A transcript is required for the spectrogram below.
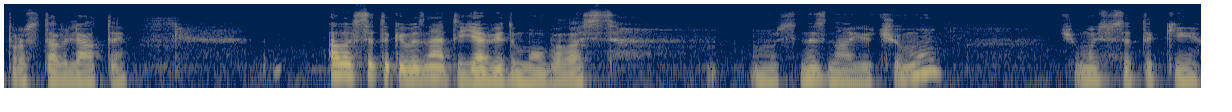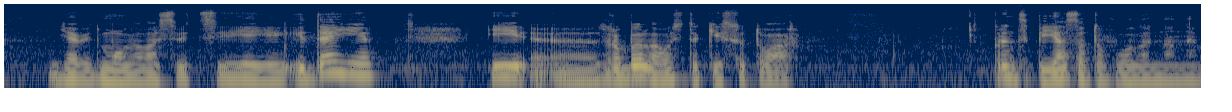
проставляти. Але все-таки, ви знаєте, я відмовилась. Ось не знаю чому. Чомусь все-таки я відмовилась від цієї ідеї і е, зробила ось такий сутуар. В принципі, я задоволена ним,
